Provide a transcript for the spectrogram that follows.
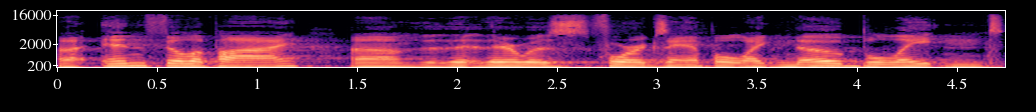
Uh, in Philippi, um, th- there was, for example, like no blatant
